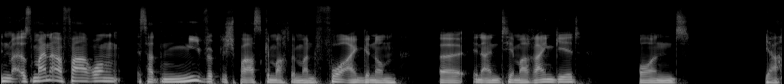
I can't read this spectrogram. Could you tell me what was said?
in, aus meiner Erfahrung, es hat nie wirklich Spaß gemacht, wenn man voreingenommen äh, in ein Thema reingeht. Und ja,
